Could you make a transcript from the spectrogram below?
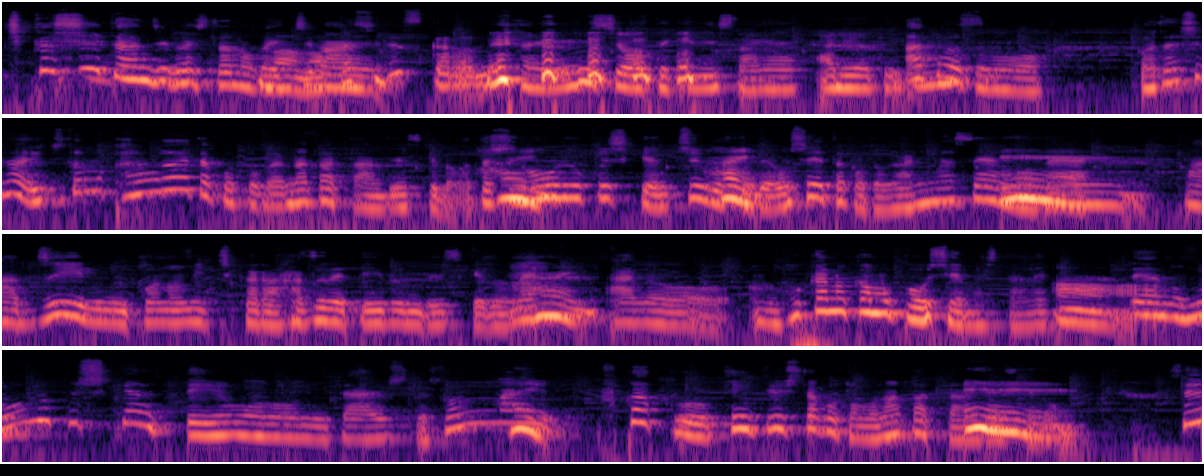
近しい感じがしたのが一番、まあ、私ですからね、はい、印象的でしたね。ありがとうございます。あとはその、私が一度も考えたことがなかったんですけど、私、能力試験、中国で教えたことがありませんので、はい、まあ、随分この道から外れているんですけどね、はい、あの、他の科目を教えましたね。で、あの、能力試験っていうものに対して、そんなに深く研究したこともなかったんですけど、先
